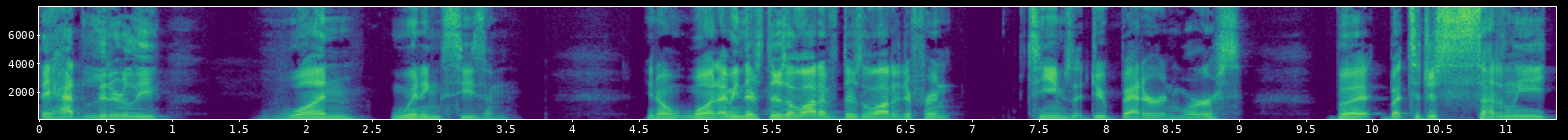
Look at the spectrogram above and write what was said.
they had literally one winning season. You know, one. I mean, there's there's a lot of there's a lot of different teams that do better and worse, but but to just suddenly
